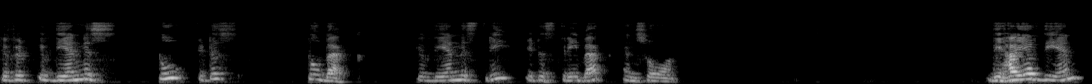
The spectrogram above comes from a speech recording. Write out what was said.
If, it, if the n is 2, it is 2 back. If the n is 3, it is 3 back and so on. The higher the n,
